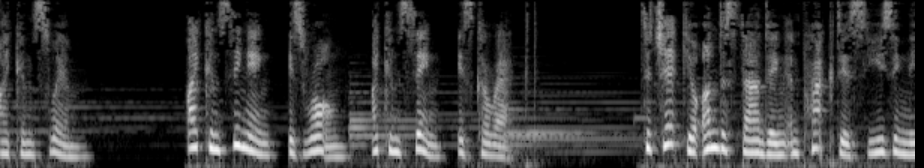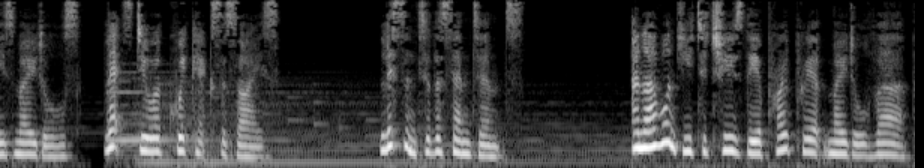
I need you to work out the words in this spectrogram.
I can swim. I can singing is wrong, I can sing is correct. To check your understanding and practice using these modals, let's do a quick exercise. Listen to the sentence. And I want you to choose the appropriate modal verb.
